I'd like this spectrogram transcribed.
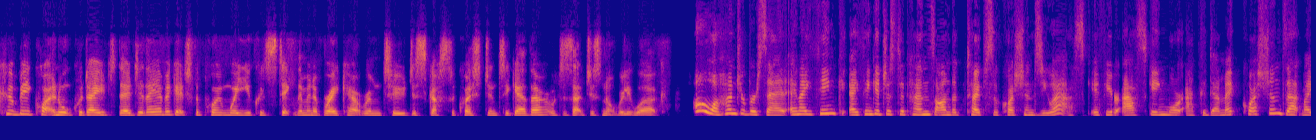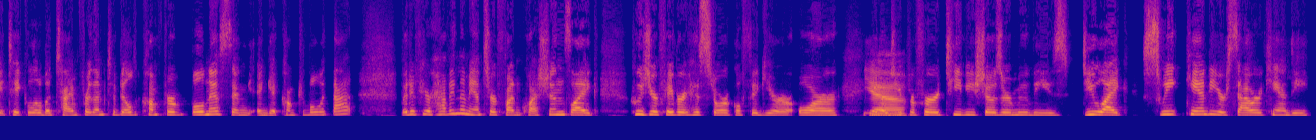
could be quite an awkward age there, do they ever get to the point where you could stick them in a breakout room to discuss the question together or does that just not really work? Oh, 100%. And I think I think it just depends on the types of questions you ask. If you're asking more academic questions, that might take a little bit of time for them to build comfortableness and, and get comfortable with that. But if you're having them answer fun questions like who's your favorite historical figure or yeah. you know, do you prefer TV shows or movies? Do you like sweet candy or sour candy?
